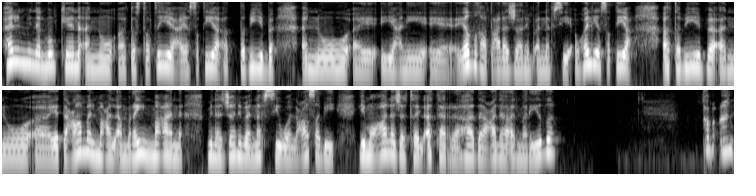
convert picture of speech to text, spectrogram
هل من الممكن أنه تستطيع يستطيع الطبيب أنه يعني يضغط على الجانب النفسي أو هل يستطيع الطبيب أنه يتعامل مع الأمرين معا من الجانب النفسي والعصبي لمعالجة الأثر هذا على المريض؟ طبعا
